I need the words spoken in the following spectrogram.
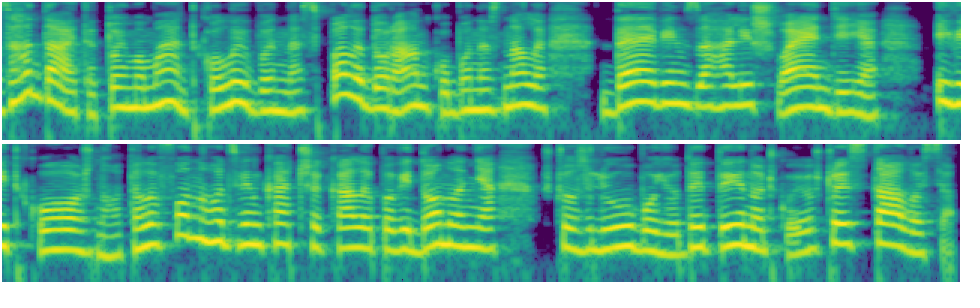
Згадайте той момент, коли ви не спали до ранку, бо не знали, де він взагалі швендіє, і від кожного телефонного дзвінка чекали повідомлення, що з Любою, дитиночкою, щось сталося.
